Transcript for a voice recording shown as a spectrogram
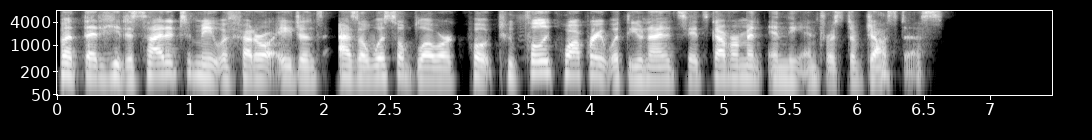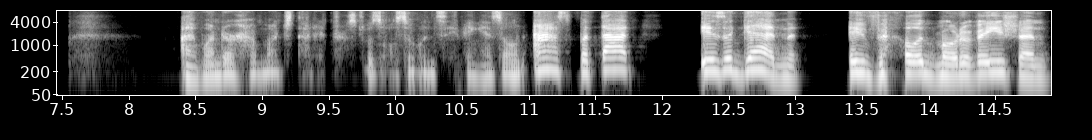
but that he decided to meet with federal agents as a whistleblower, quote, to fully cooperate with the United States government in the interest of justice. I wonder how much that interest was also in saving his own ass, but that is again a valid motivation.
